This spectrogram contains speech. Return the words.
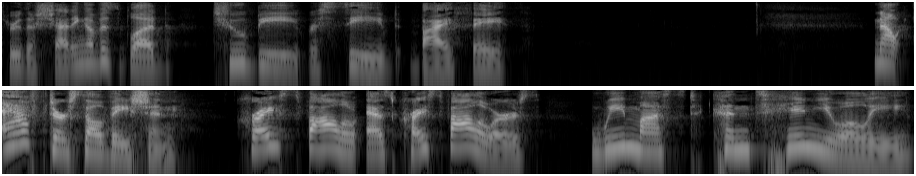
through the shedding of his blood to be received by faith. Now, after salvation, Christ follow as Christ followers, we must continually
